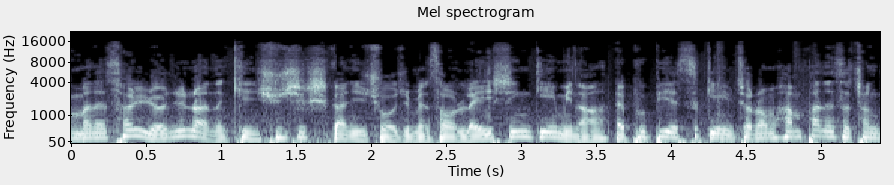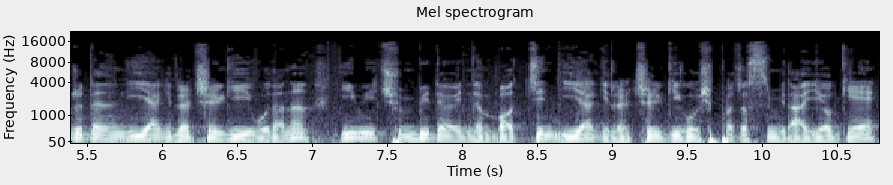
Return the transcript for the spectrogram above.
간만에 설 연휴라는 긴 휴식 시간이 주어지면서 레이싱 게임이나 FPS 게임처럼 한판에서 창조되는 이야기를 즐기기보다는 이미 준비되어 있는 멋진 이야기를 즐기고 싶어졌습니다. 여기에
